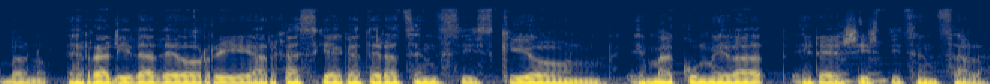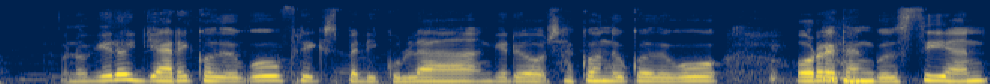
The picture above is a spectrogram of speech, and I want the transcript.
bueno, errealidade horri argazkiak ateratzen zizkion emakume bat ere existitzen zala. Bueno, gero jarriko dugu Frix pelikula, gero sakonduko dugu horretan guztian,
